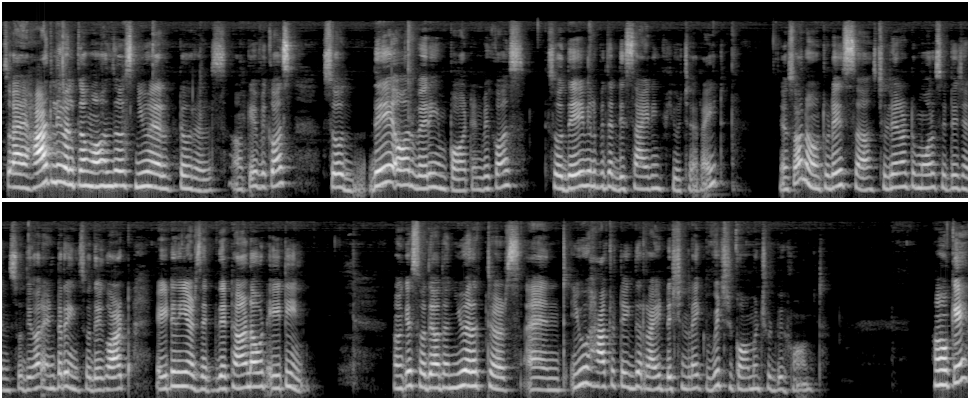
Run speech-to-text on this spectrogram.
So i heartily welcome all those new electorals okay because so they are very important because so they will be the deciding future right? Yes or no? Today's uh, children are tomorrow citizens so they are entering so they got 18 years they, they turned out 18 okay so they are the new electors and you have to take the right decision like which government should be formed. Okay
